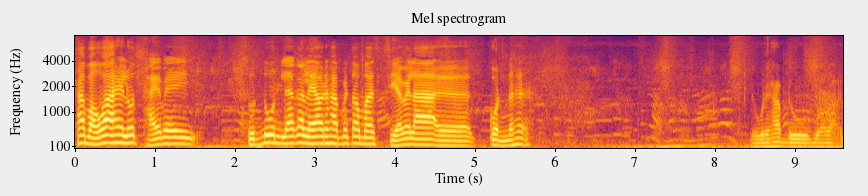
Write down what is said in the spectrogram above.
ถ้าบอกว่าให้รถไถไปสุดนู่นแล้วก็แล้วนะครับ ไม่ต้องมาเสียเวลาเออกลนนะฮะ ดูนะครับ ดูบัวหวาน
